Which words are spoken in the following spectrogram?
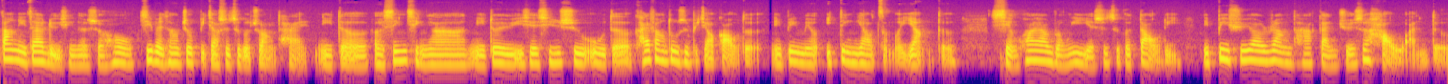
当你在旅行的时候，基本上就比较是这个状态。你的呃心情啊，你对于一些新事物的开放度是比较高的。你并没有一定要怎么样的显化要容易，也是这个道理。你必须要让它感觉是好玩的。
